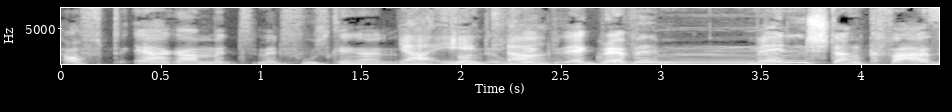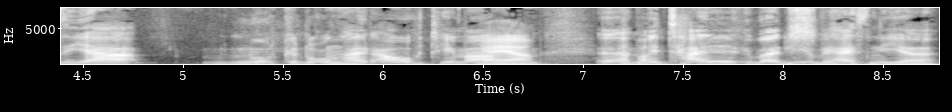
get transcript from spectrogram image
oft Ärger mit, mit Fußgängern. Ja, eh, und klar. Der Gravel-Mensch dann quasi ja notgedrungen halt auch. Thema Ja, ja. Äh, Metall über die, wie heißen die hier,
